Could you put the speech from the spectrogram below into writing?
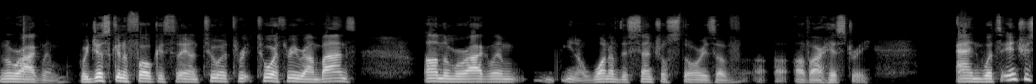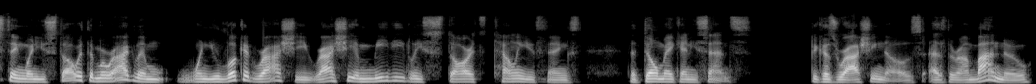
meraglim. We're just going to focus today on two or three, two or three Rambans on the Meraglim, you know, one of the central stories of, of our history. And what's interesting when you start with the Miraglim, when you look at Rashi, Rashi immediately starts telling you things that don't make any sense. Because Rashi knows, as the Ramban knew,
